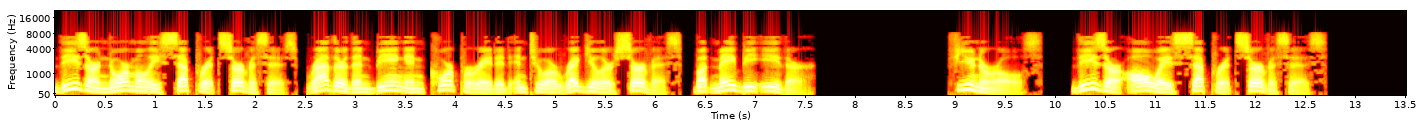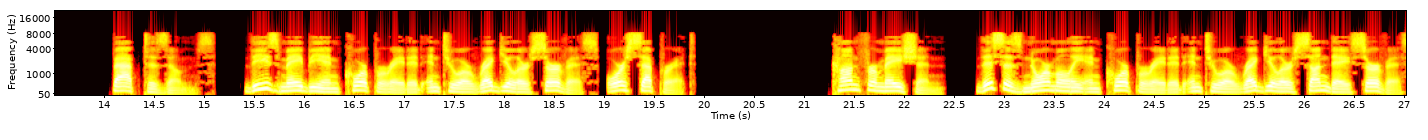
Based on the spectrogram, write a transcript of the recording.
These are normally separate services, rather than being incorporated into a regular service, but may be either. Funerals. These are always separate services. Baptisms. These may be incorporated into a regular service, or separate. Confirmation. This is normally incorporated into a regular Sunday service,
